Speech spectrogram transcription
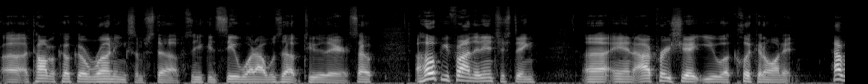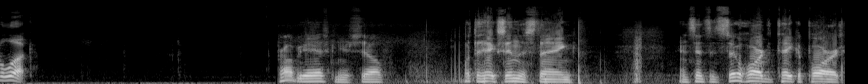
uh, Atomic Coco running some stuff, so you can see what I was up to there. So I hope you find it interesting, uh, and I appreciate you uh, clicking on it. Have a look. Probably asking yourself, what the heck's in this thing? And since it's so hard to take apart,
